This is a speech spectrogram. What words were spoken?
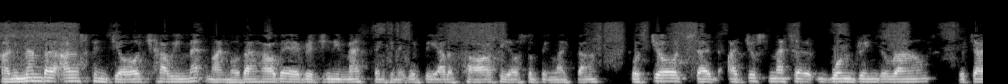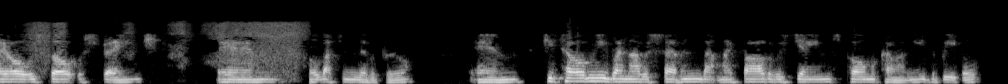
I remember asking George how he met my mother, how they originally met, thinking it would be at a party or something like that. But George said, I just met her wandering around, which I always thought was strange. Um, well, that's in Liverpool. Um, she told me when I was seven that my father was James Paul McCartney, the Beatle,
